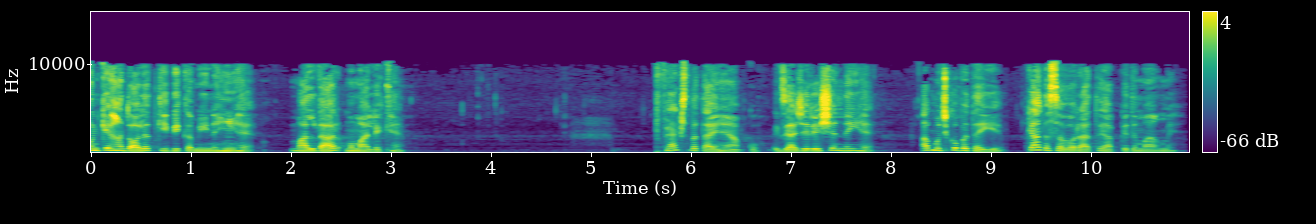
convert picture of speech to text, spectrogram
ان کے ہاں دولت کی بھی کمی نہیں ہے۔ مالدار ممالک ہیں۔ فیکٹس بتائے ہیں آپ کو۔ ایگزیجریشن نہیں ہے۔ اب مجھ کو بتائیے، کیا تصور آتے ہیں آپ کے دماغ میں؟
